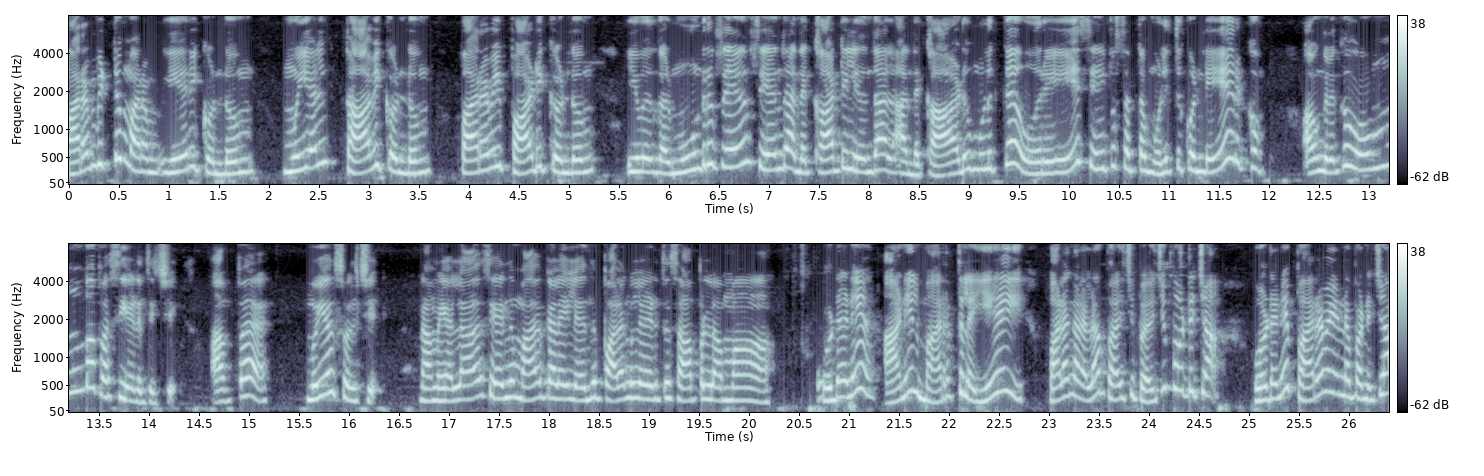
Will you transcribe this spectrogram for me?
மரம் விட்டு மரம் ஏறிக்கொண்டும் முயல் தாவிக்கொண்டும் பறவை பாடிக்கொண்டும் இவர்கள் மூன்று பேரும் சேர்ந்து அந்த காட்டில் இருந்தால் அந்த காடு முழுக்க ஒரே சிரிப்பு சத்தம் ஒழித்து கொண்டே இருக்கும். அவங்களுக்கு ரொம்ப பசி எடுத்துச்சு. அப்போ முயல் சொல்லிச்சு நம்ம எல்லாரும் சேர்ந்து மரக்கலையிலேருந்து பழங்களை எடுத்து சாப்பிட்லாமா? உடனே அணில் மரத்தில் ஏறி பழங்களெல்லாம் பறித்து பறித்து போட்டுச்சான் உடனே பறவை என்ன பண்ணுச்சா?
